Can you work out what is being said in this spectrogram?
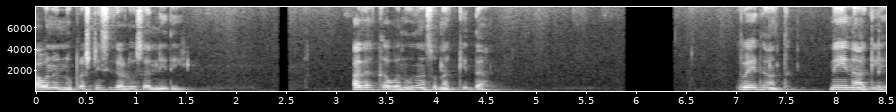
ಅವನನ್ನು ಪ್ರಶ್ನಿಸಿದಳು ಸನ್ನಿಧಿ. ಅದಕ್ಕವನು ನಸು ನಕ್ಕಿದ್ದ. ವೇದಾಂತ್, ನೀನಾಗಲಿ,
